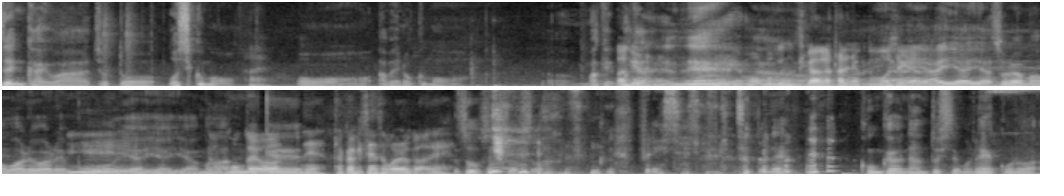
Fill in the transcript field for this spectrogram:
前回はちょっと惜しくもはい。お安倍の区も負け負けましたね。いやもう僕の力が足りなくて申し訳ない。いやいやいやそれはまあ我々もいいえ。いえやいやいやでまあ今回はんだけ。ね、高木先生もらえるからね。そうそうそうそう。プレッシャーですけど。ちょっとね今回は何としてもねこの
